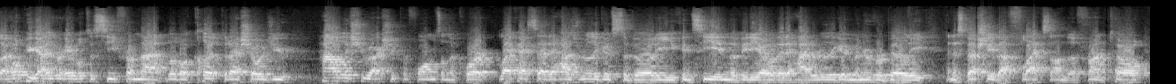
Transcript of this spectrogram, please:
So I hope you guys were able to see from that little clip that I showed you how the shoe actually performs on the court. Like I said, it has really good stability. You can see in the video that it had really good maneuverability and especially that flex on the front toe.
